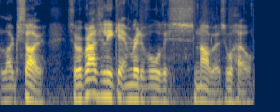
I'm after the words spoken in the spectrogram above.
Like so. So we're gradually getting rid of all this snow as well.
